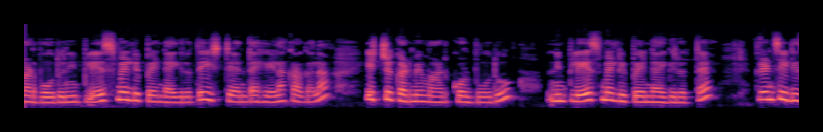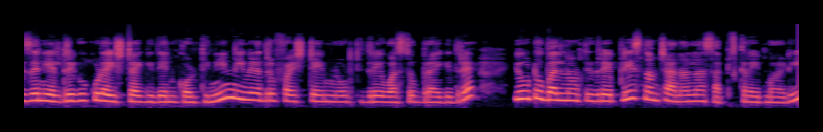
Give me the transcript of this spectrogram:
ಮಾಡ್ಬೋದು. ನಿಮ್ಮ ಪ್ಲೇಸ್ ಮೇಲೆ ಡಿಪೆಂಡ್ ಆಗಿರುತ್ತೆ, ಇಷ್ಟೇ ಅಂತ ಹೇಳೋಕ್ಕಾಗಲ್ಲ. ಹೆಚ್ಚು ಕಡಿಮೆ ಮಾಡ್ಕೊಳ್ಬೋದು. ನಿಮ್ಮ ಪ್ಲೇಸ್ ಮೇಲೆ ಡಿಪೆಂಡ್ ಆಗಿರುತ್ತೆ. ಫ್ರೆಂಡ್ಸ್, ಈ ಡಿಸೈನ್ ಎಲ್ರಿಗೂ ಕೂಡ ಇಷ್ಟ ಆಗಿದೆ ಅಂದ್ಕೊಳ್ತೀನಿ ನೀವೇನಾದರೂ ಫಸ್ಟ್ ಟೈಮ್ ನೋಡ್ತಿದ್ರೆ ಹೊಸೊಬ್ಬರಾಗಿದ್ದರೆ ಯೂಟ್ಯೂಬಲ್ಲಿ ನೋಡ್ತಿದ್ರೆ, ಪ್ಲೀಸ್ ನಮ್ಮ ಚಾನಲ್ನ ಸಬ್ಸ್ಕ್ರೈಬ್ ಮಾಡಿ.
